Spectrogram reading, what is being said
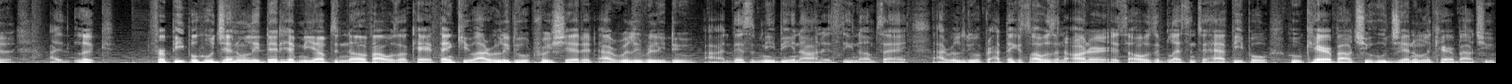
I, look, for people who genuinely did hit me up to know if I was okay, thank you. I really do appreciate it. I really, really do. Uh, this is me being honest. You know what I'm saying? I really do. I think it's always an honor. It's always a blessing to have people who care about you, who genuinely care about you.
